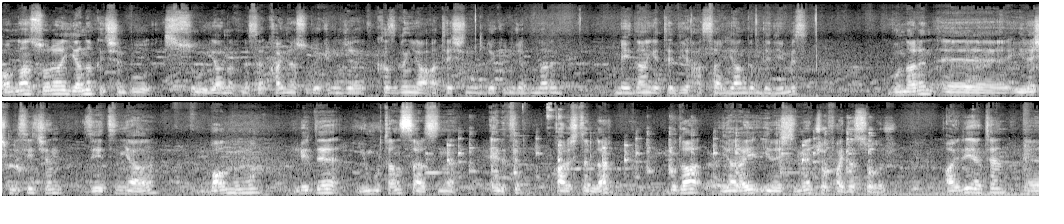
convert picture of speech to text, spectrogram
Ondan sonra yanık için bu su yanık mesela kaynar su dökülünce, kızgın yağ ateşin dökülünce bunların meydana getirdiği hasar, yangın dediğimiz Bunların eee, iyileşmesi için zeytinyağı, bal mumu bir de yumurtanın sarısını eritip karıştırırlar. Bu da yarayı iyileştirmeye çok faydası olur. Ayrıyeten eee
